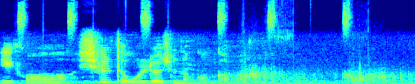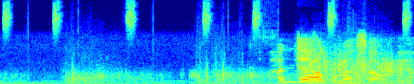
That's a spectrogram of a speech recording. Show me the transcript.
이거 실드 올려주는 건가 봐. 한 대하고만 싸우네요.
